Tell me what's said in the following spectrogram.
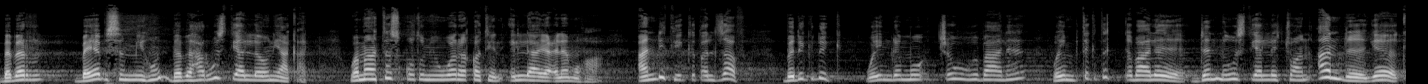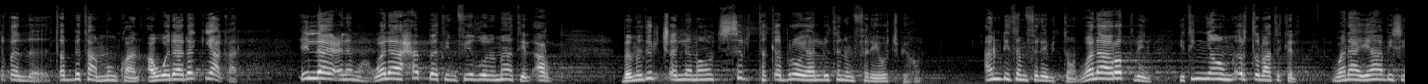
በበር በየብስም ይሁን በባህር ውስጥ ያለውን ያውቃል ወማ ተስቁጡ ሚን ወረቀትን ኢላ ያዕለሙሃ አንዲት የቅጠል ዛፍ በድቅድቅ ወይም ደግሞ ጭው ባለ ወይም ጥቅጥቅ ባለ ደን ውስጥ ያለችዋን አንድ የቅጠል ጠብታም እንኳን አወዳደቅ ያውቃል إلا يعلمها ولا حبة في ظلمات الأرض. بمدرج ألا ما وتسر تكبرو يالو تنم فري بهون عندي تنفري بالتون ولا رطب يتن يوم ارتباتكل ولا يابس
